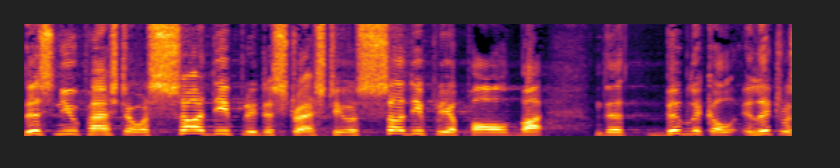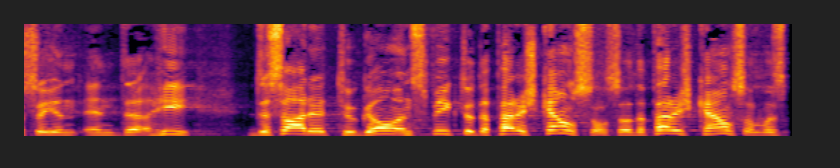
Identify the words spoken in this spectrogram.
This new pastor was so deeply distressed, he was so deeply appalled by the biblical illiteracy, and, and uh, he decided to go and speak to the parish council. So the parish council was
